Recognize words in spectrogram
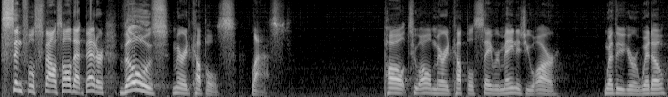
sinful spouse all that better, those married couples last. Paul, to all married couples, say, remain as you are, whether you're a widow,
